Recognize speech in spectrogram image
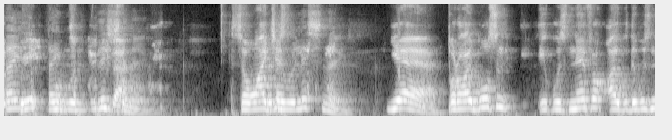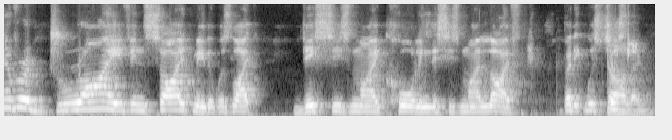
they, really they were listening. That. So I but just they were listening. Yeah, but I wasn't. It was never. I there was never a drive inside me that was like, this is my calling. This is my life. But it was just. Darling.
